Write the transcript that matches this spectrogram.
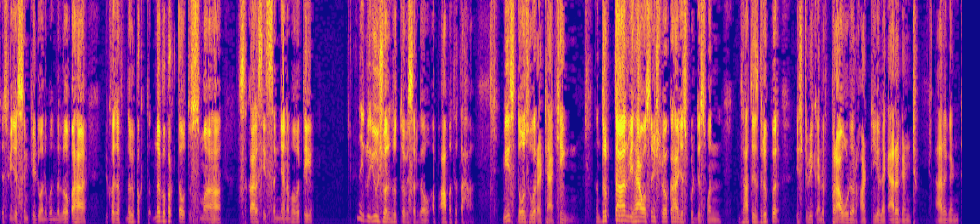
just we just simply do Anubandha Lopaha, because of navibhakta utusmaha sakarasi sanyana bhavati the usual rutva visarga apatataha. Means those who are attacking. Druptan we have also in shloka I just put this one. Dhatu is drupa is to be kind of proud or haughty or like arrogant arrogant.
